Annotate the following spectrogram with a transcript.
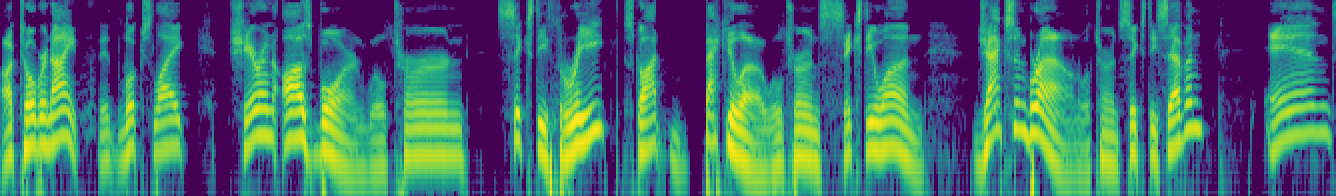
October 9th, it looks like Sharon Osbourne will turn 63. Scott Bakula will turn 61. Jackson Browne will turn 67. And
